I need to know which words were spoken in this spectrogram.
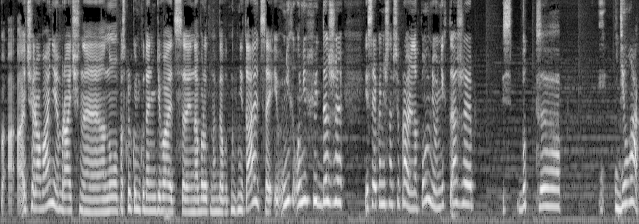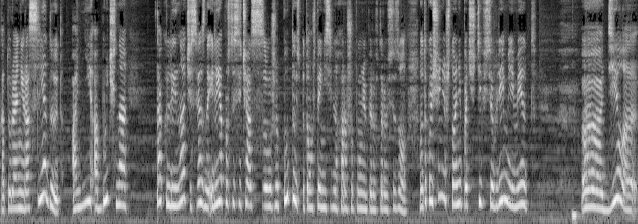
очарование мрачное, оно, поскольку никуда не девается и, наоборот, иногда вот нагнетается. И у них, у них ведь даже, если я, конечно, все правильно помню, у них даже вот э, дела, которые они расследуют, они обычно так или иначе связаны. Или я просто сейчас уже путаюсь, потому что я не сильно хорошо помню первый второй сезон. Но такое ощущение, что они почти все время имеют э, дело,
